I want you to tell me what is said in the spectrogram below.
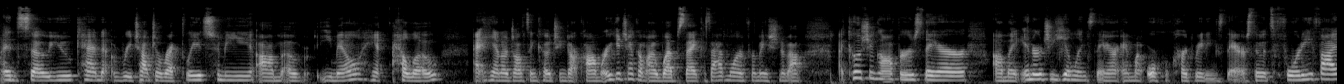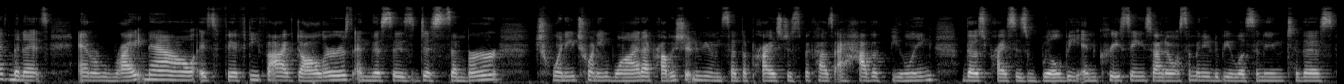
And so you can reach out directly to me um, over email hello at hannahjohnsoncoaching.com or you can check out my website because I have more information about my coaching offers there, uh, my energy healings there, and my Oracle card readings there. So it's 45 minutes and right now it's $55 and this is December 2021. I probably shouldn't have even said the price just because I have a feeling those prices will be increasing. So I don't want somebody to be listening to this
